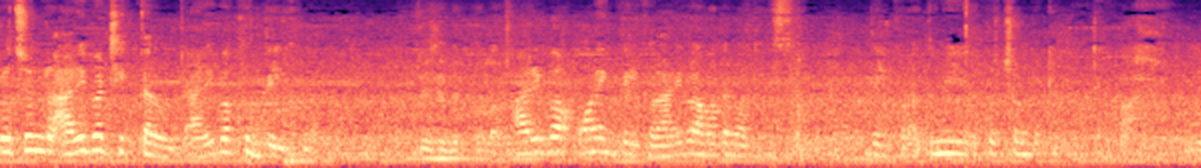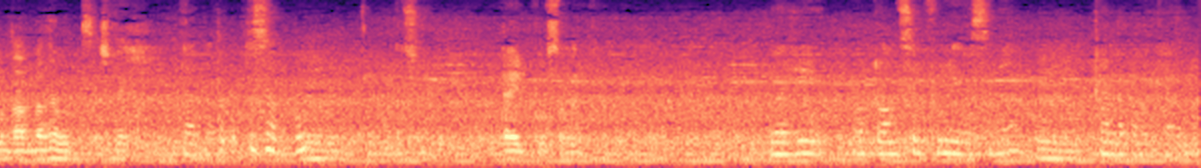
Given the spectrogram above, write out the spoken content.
প্রচণ্ড আরিবা ঠিক তার উল্টা। আরিবা খুব দিল খোলা। আরিবা অনেক দিল খোলা। আরিবা আমাদের মতো কিছু দিল খোলা। তুমি প্রচণ্ড আমার দাঁত ব্যথা করতেছে। আজকে জানতে তো করতেছো করছে ওই টনসিল ফুলে গেছে না ঠান্ডা পানি খাও না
